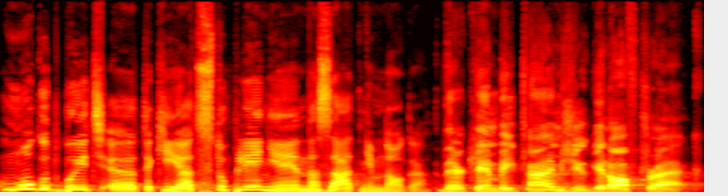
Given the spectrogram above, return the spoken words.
могут быть э, такие отступления назад немного. there can be times you get off track.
